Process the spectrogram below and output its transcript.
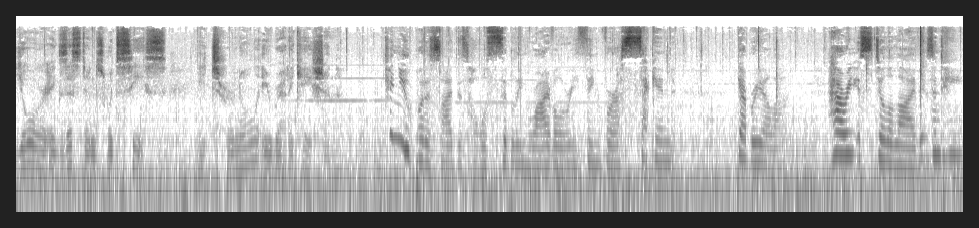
your existence would cease. Eternal eradication. Can you put aside this whole sibling rivalry thing for a second? Gabriella, Harry is still alive, isn't he?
